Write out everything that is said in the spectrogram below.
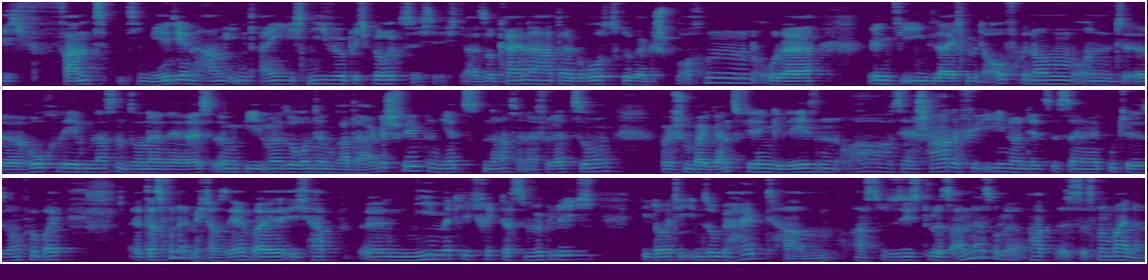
ich fand, die Medien haben ihn eigentlich nie wirklich berücksichtigt. Also keiner hat da groß drüber gesprochen oder irgendwie ihn gleich mit aufgenommen und äh, hochleben lassen, sondern er ist irgendwie immer so unterm Radar geschwebt und jetzt nach seiner Verletzung habe ich schon bei ganz vielen gelesen, oh, sehr schade für ihn und jetzt ist seine gute Saison vorbei. Äh, das wundert mich doch sehr, weil ich habe äh, nie mitgekriegt, dass wirklich die Leute ihn so gehypt haben. Hast du, siehst du das anders oder ist das nur meine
